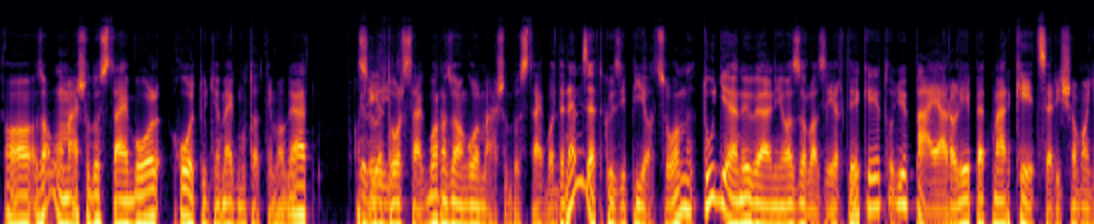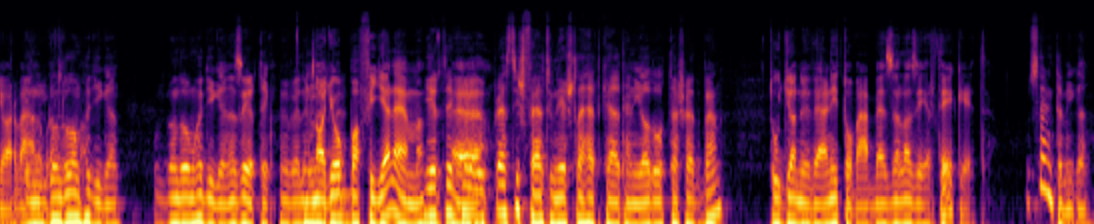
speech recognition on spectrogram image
a, az angol másodosztályból hol tudja megmutatni magát? A Szigetországban, az angol másodosztályban. De nemzetközi piacon tudja növelni azzal az értékét, hogy ő pályára lépett már kétszer is a magyar válogatottban. Úgy gondolom, hogy igen. Úgy gondolom, hogy igen, ez értéknövelő. Nagyobb a figyelem? Értéknövelő, uh, presztis feltűnés lehet kelteni adott esetben. Tudja növelni tovább ezzel az értékét? Szerintem igen.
